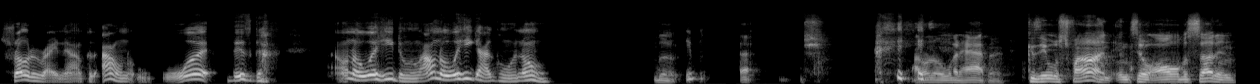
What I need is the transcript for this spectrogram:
Schroeder right now because I don't know what this guy. I don't know what he doing. I don't know what he got going on. Look, he, I, I don't know what happened because it was fine until all of a sudden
